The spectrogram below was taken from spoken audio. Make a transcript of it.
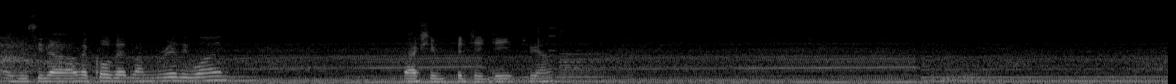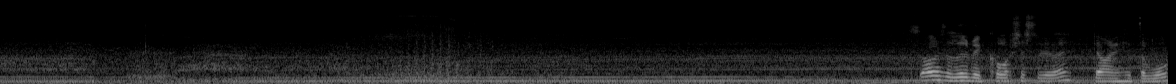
As you see the other Corvette run really wide. They're actually a bit too deep to be honest. I was a little bit cautious today. Don't want to hit the wall.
